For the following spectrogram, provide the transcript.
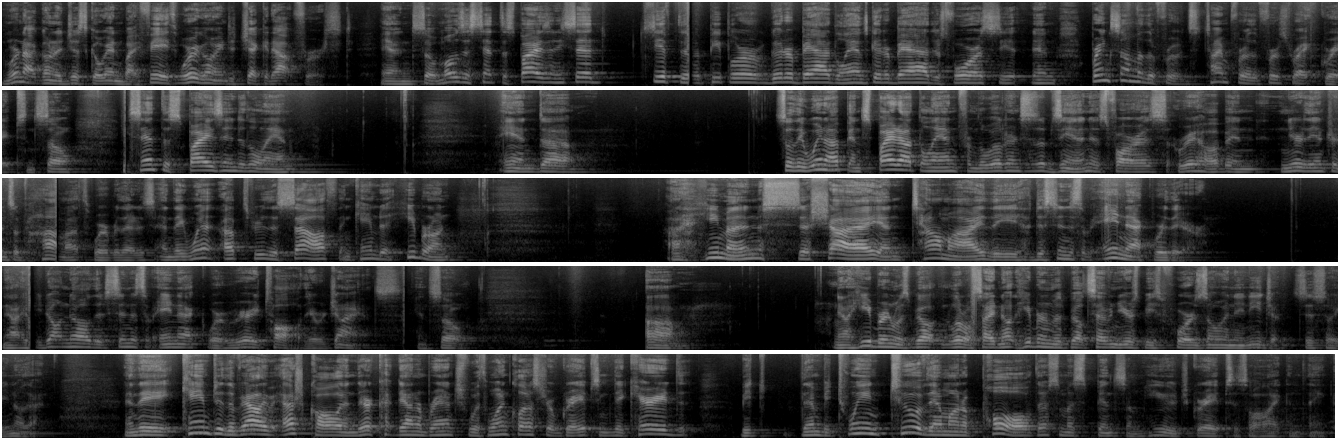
We're not going to just go in by faith, we're going to check it out first. And so Moses sent the spies and he said, See if the people are good or bad, the land's good or bad, there's forests, and bring some of the fruits. Time for the first ripe grapes. And so he sent the spies into the land. And uh, So they went up and spied out the land from the wildernesses of Zin as far as Rehob and near the entrance of Hamath, wherever that is. And they went up through the south and came to Hebron. Ahiman, Sheshai, and Talmai, the descendants of Anak, were there. Now, if you don't know, the descendants of Anak were very tall. They were giants. And so, um, now Hebron was built, little side note, Hebron was built seven years before Zoan in Egypt, just so you know that. And they came to the valley of Eshcol, and there cut down a branch with one cluster of grapes, and they carried them between two of them on a pole. This must have been some huge grapes, is all I can think.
